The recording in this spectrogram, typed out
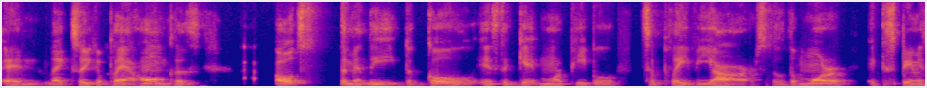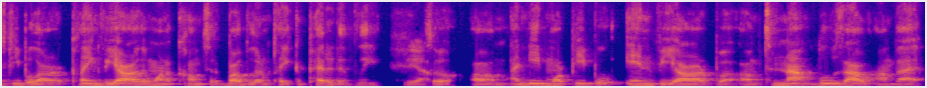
and like so you can play at home because ultimately the goal is to get more people to play VR. So the more experienced people are playing VR, they want to come to the bubbler and play competitively. Yeah. So um, I need more people in VR, but um, to not lose out on that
